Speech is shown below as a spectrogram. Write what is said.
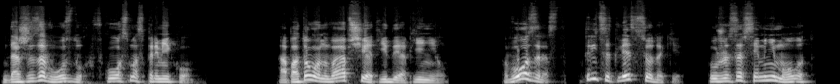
Даже за воздух, в космос прямиком. А потом он вообще от еды опьянел. Возраст, 30 лет все-таки, уже совсем не молод.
